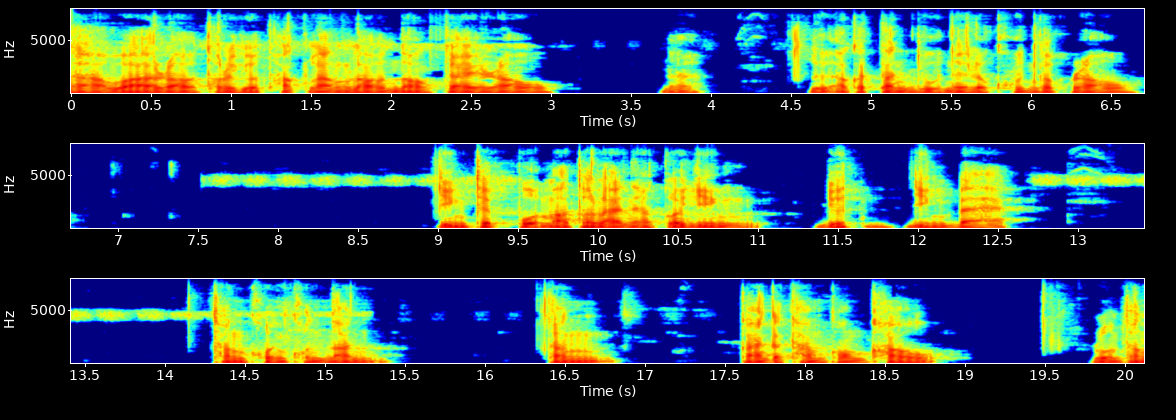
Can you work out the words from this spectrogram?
ด่าว่าเราทรยศหักหลังเรานอกใจเรานะหรืออกตันอยู่ในละคุณกับเรา ยิ่งเจ็บปวดมากเท่าไหร่นะก็ยิ่งยึดยิ่งแบก ทั้งคนคนนั้น ทั้งการกระทำของเขา รวมทั้ง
